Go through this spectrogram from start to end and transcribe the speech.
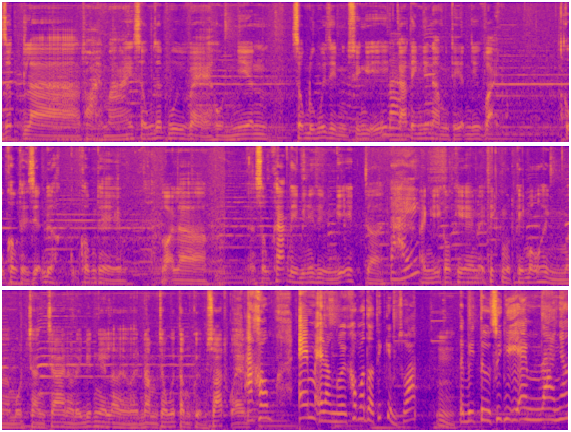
rất là thoải mái sống rất vui vẻ hồn nhiên sống đúng với gì mình suy nghĩ Vâng. cá tính như nào mình thể hiện như vậy cũng không thể diễn được cũng không thể gọi là sống khác đi với những gì mình nghĩ. Trời đấy. anh nghĩ có khi em lại thích một cái mẫu hình mà một chàng trai nào đấy biết nghe lời và nằm trong cái tầm kiểm soát của em. À không em lại là người không bao giờ thích kiểm soát. Ừ. Tại vì từ suy nghĩ em ra nhá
